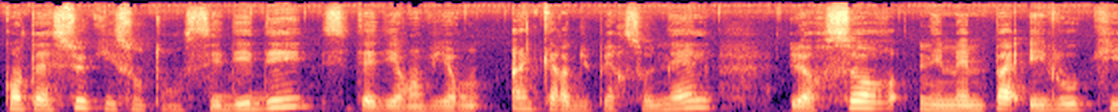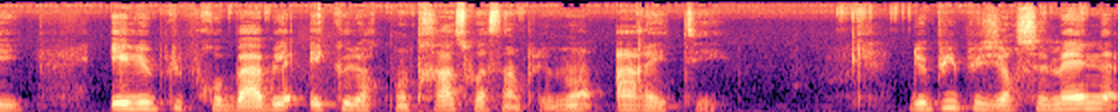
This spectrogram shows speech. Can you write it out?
Quant à ceux qui sont en CDD, c'est-à-dire environ un quart du personnel, leur sort n'est même pas évoqué, et le plus probable est que leur contrat soit simplement arrêté. Depuis plusieurs semaines,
